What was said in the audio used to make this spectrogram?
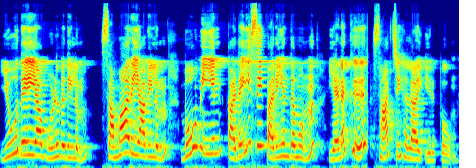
யூதேயா முழுவதிலும் சமாரியாவிலும் பூமியின் கடைசி பரியந்தமும் எனக்கு சாட்சிகளாய் இருப்போம்.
